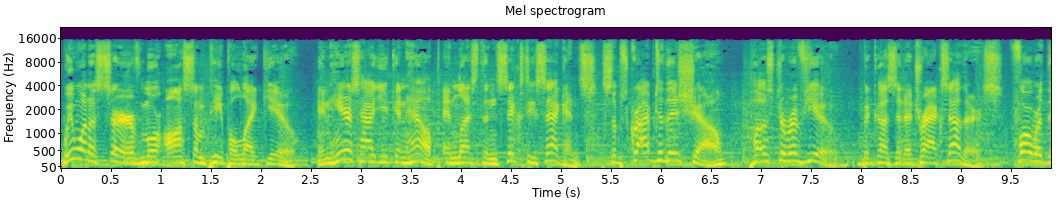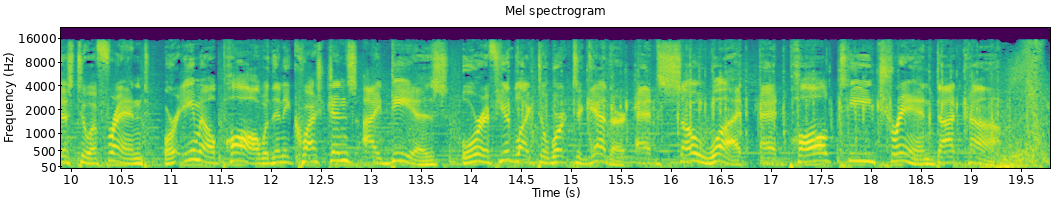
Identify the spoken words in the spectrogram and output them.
We want to serve more awesome people like you. And here's how you can help in less than 60 seconds. Subscribe to this show, post a review because it attracts others. Forward this to a friend or email Paul with any questions, ideas, or if you'd like to work together at so what at paulttran.com.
